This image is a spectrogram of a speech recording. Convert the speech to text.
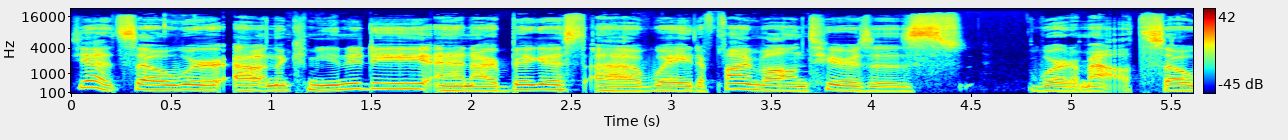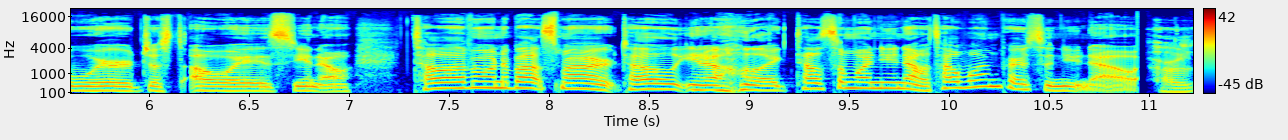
Yeah, so we're out in the community, and our biggest uh, way to find volunteers is word of mouth. So we're just always, you know, tell everyone about Smart. Tell, you know, like tell someone you know. Tell one person you know. Are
